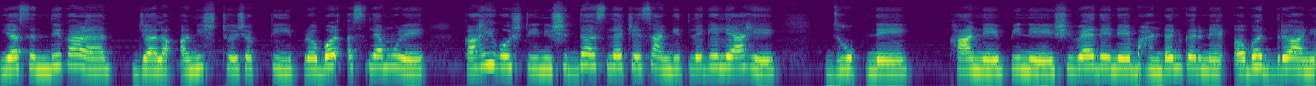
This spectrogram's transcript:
या संधी काळात ज्याला अनिष्ट शक्ती प्रबळ असल्यामुळे काही गोष्टी निषिद्ध असल्याचे सांगितले गेले आहे. झोपणे खाणे पिणे शिव्या देणे भांडण करणे अभद्र आणि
